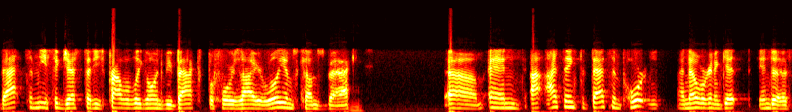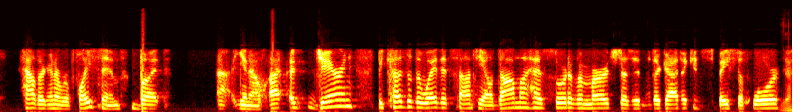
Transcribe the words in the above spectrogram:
that to me suggests that he's probably going to be back before Ziaire Williams comes back. Um, and I, I think that that's important. I know we're going to get into how they're going to replace him, but uh, you know, I, I, Jaren, because of the way that Santi Aldama has sort of emerged as another guy that can space the floor Yeah.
